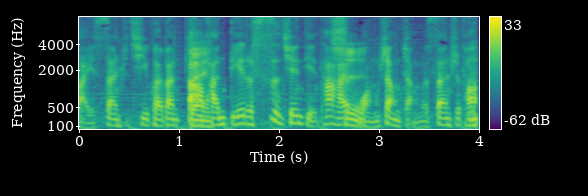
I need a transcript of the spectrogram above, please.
百三十七块半，大盘跌了四千点，它还往上涨了三十趴。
